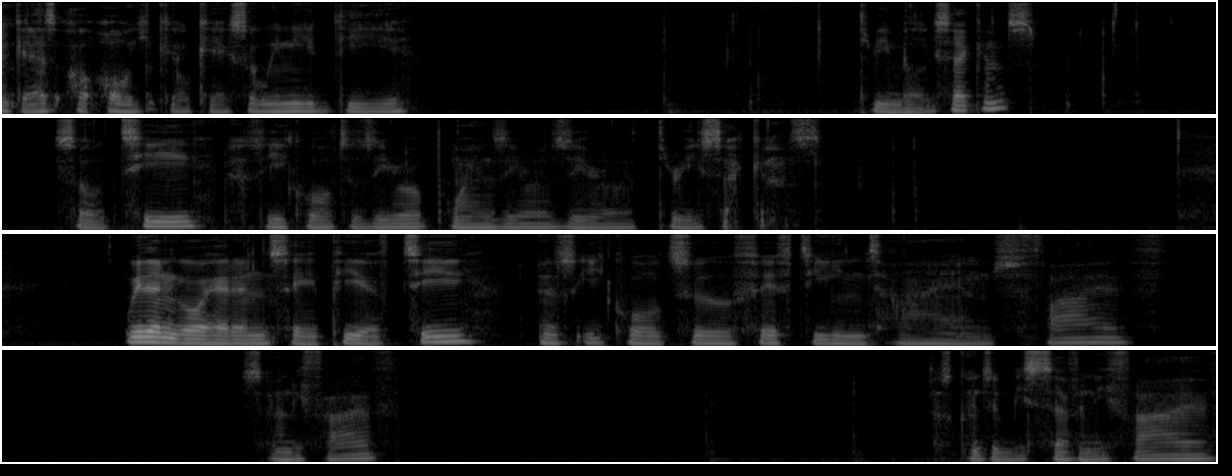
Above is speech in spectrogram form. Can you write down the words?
Okay, that's, oh, oh okay, okay, so we need the 3 milliseconds. So T is equal to 0 0.003 seconds. We then go ahead and say P of T is equal to 15 times 5, 75. That's going to be 75.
